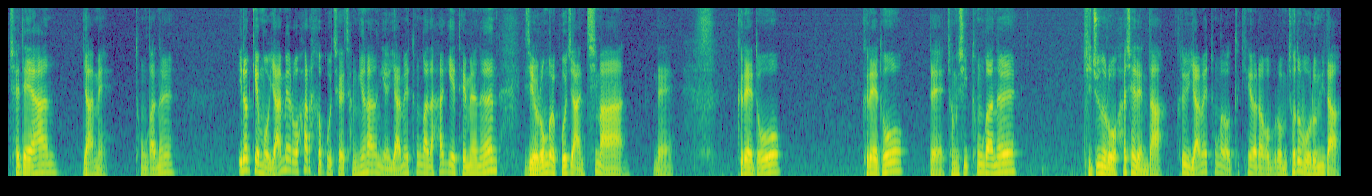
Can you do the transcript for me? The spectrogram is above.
최대한 야매 통관을 이렇게 뭐 야매로 하라고 제가 작년 하는 게 야매 통관을 하게 되면은 이제 이런 걸 보지 않지만 네 그래도 그래도 네 정식 통관을 기준으로 하셔야 된다. 그리고 야매 통관 어떻게 해요라고 물으면 저도 모릅니다.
